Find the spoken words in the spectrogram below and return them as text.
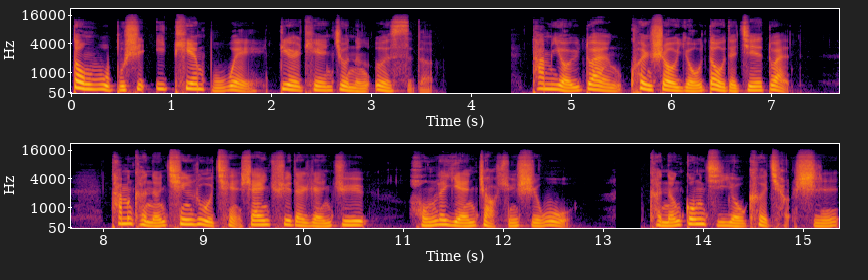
动物不是一天不喂，第二天就能饿死的。它们有一段困兽犹斗的阶段。它们可能侵入浅山区的人居，红了眼找寻食物；可能攻击游客抢食；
